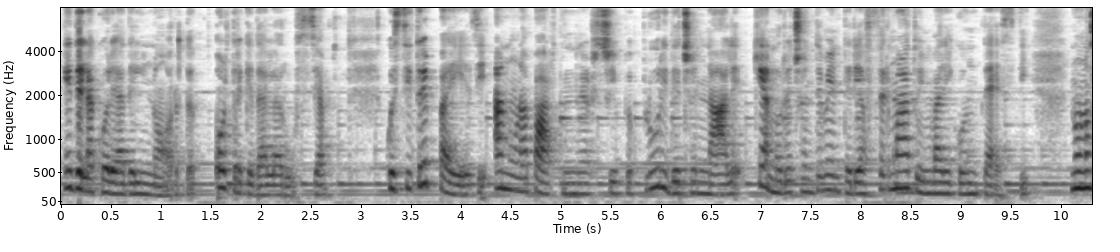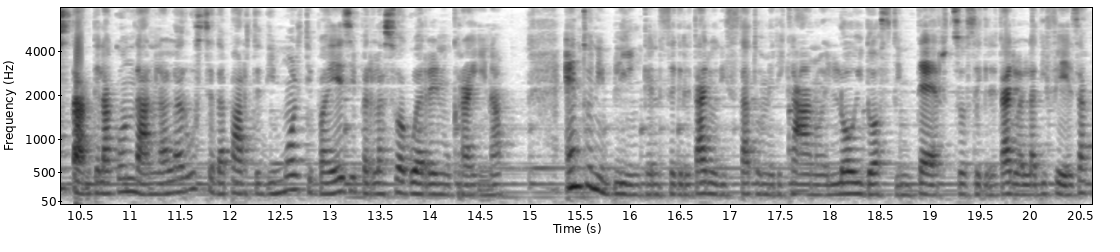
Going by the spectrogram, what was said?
e della Corea del Nord, oltre che dalla Russia. Questi tre paesi hanno una partnership pluridecennale che hanno recentemente riaffermato in vari contesti, nonostante la condanna alla Russia da parte di molti paesi per la sua guerra in Ucraina. Anthony Blinken, segretario di Stato americano, e Lloyd Austin III, segretario alla difesa,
